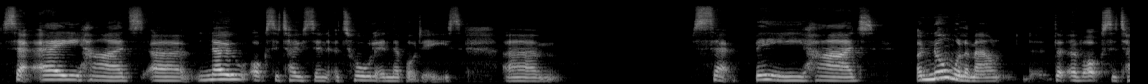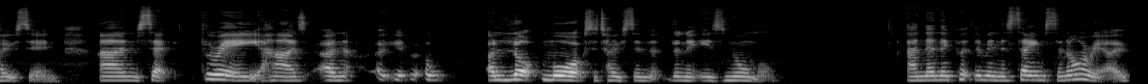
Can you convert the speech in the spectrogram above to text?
set A had uh, no oxytocin at all in their bodies. Um, set B had a normal amount of oxytocin, and set three had an, a, a lot more oxytocin than it is normal. And then they put them in the same scenario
